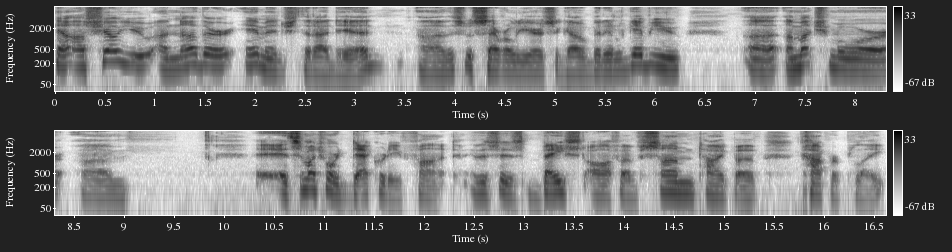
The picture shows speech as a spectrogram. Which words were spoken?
Now, I'll show you another image that I did. Uh, this was several years ago, but it'll give you uh, a much more um, it's a much more decorative font. This is based off of some type of copper plate.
